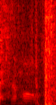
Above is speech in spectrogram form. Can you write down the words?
Try to move.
